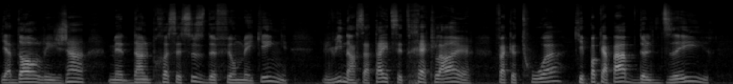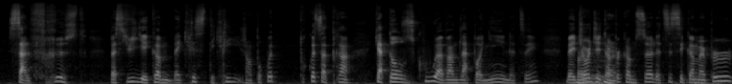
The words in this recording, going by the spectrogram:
il adore les gens, mais dans le processus de filmmaking, lui, dans sa tête, c'est très clair. Fait que toi, qui est pas capable de le dire, ça le frustre. Parce que lui, il est comme, ben Chris, t'écris, genre, pourquoi, pourquoi ça te prend 14 coups avant de la pogner, là, tu sais? Ben George est un peu comme ça, là, tu sais, c'est comme un peu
